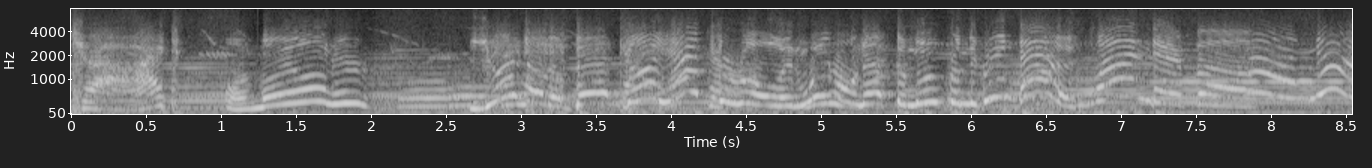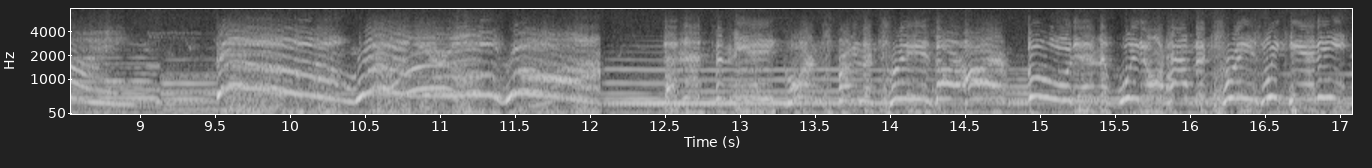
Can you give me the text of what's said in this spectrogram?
Your heart. On my honor. You're not a bad guy after all, and we won't have to move from the green forest. Wonderful. Oh, nice. Wrong! Wrong! You're all wrong! The nuts and the acorns from the trees are our food, and if we don't have the trees, we can't eat.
